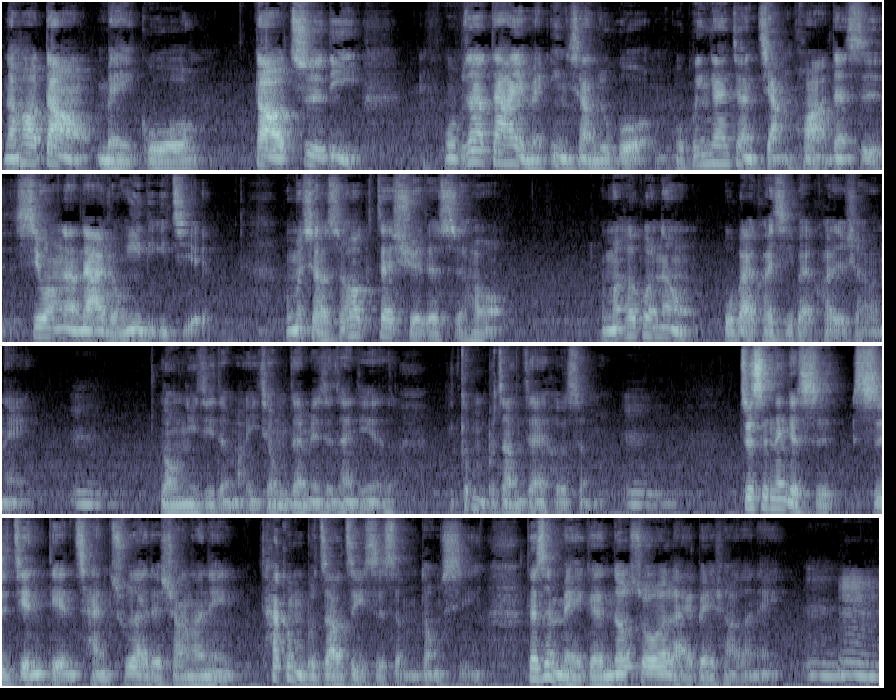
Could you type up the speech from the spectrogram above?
然后到美国到智利，我不知道大家有没有印象，如果我不应该这样讲话，但是希望让大家容易理解。我们小时候在学的时候，有没有喝过那种五百块、七百块的小内嗯龙？你记得吗？以前我们在美食餐厅的时候，你根本不知道你在喝什么。嗯就是那个时时间点产出来的 Chardonnay，他根本不知道自己是什么东西，但是每个人都说来一杯 Chardonnay，嗯，嗯，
